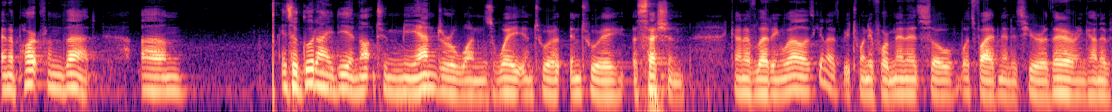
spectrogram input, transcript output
And apart from that, um, it's a good idea not to meander one's way into a, into a, a session, kind of letting, well, it's going to have to be 24 minutes, so what's five minutes here or there, and kind of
